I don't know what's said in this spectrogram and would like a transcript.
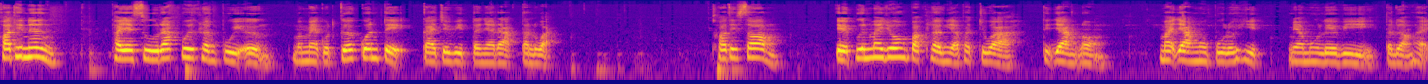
ข้อที่หนึ่งพยซูรักปุ้ยเครื่องปุยเอิงมาแม่กดเกื้อกวนเตะกายจวิตตัญญารักตลวด ข้อที่สองเอปืนมาโยงปักเคลิงยาปัจจัวติดยางนอง มายางมูปูโรหิต เมียมูเลวีตะเหลืองไห้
